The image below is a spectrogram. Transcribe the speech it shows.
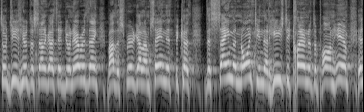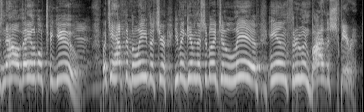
So Jesus, here's the Son of God, said, doing everything by the Spirit of God. I'm saying this because the same anointing that he's declaring is upon him is now available to you. But you have to believe that you're, you've been given this ability to live in, through, and by the Spirit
